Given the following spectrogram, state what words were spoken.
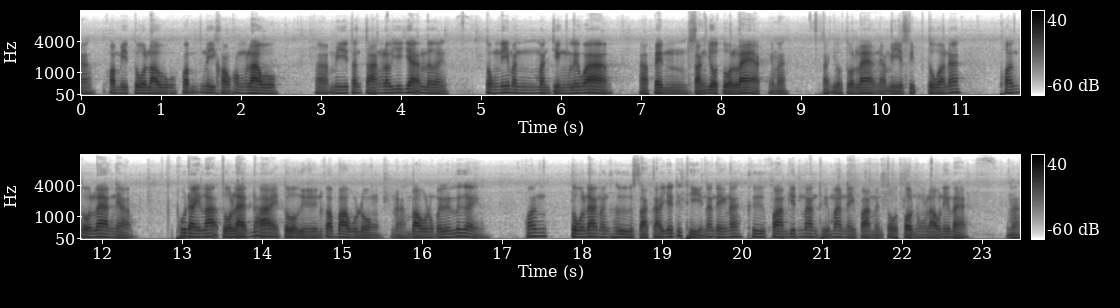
นะพอมีตัวเราก็มีของของเรามีต่างๆ เราเยอะแยะเลย ตรงนี้มันมันจึงเรียกว่าเป็นสังโยชน์ตัวแรกใช่ไหมสังโยชน์ตัวแรกเนี่ยมีสิบตัวนะ พราะตัวแรกเนี่ย ผู้ใดละตัวแรกได้ ตัวอื่นก็เบาลงนะเบาลงไปเรื่อยๆเพราะตัวแรกมันคือสักกายทิฏฐินั่นเองนะคือความยึดมั่นถือมั่นในความเป็นตัวตนของเรานี่แหละนะ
